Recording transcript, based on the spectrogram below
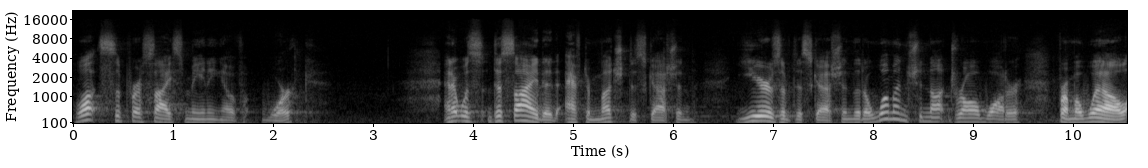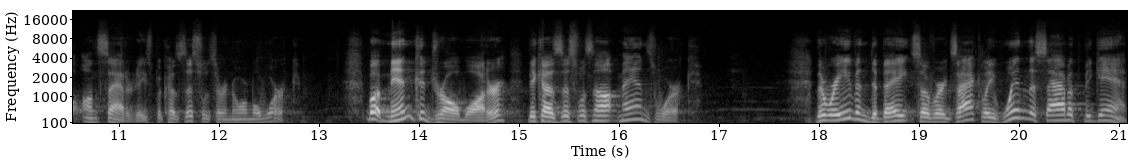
what's the precise meaning of work? And it was decided after much discussion, years of discussion, that a woman should not draw water from a well on Saturdays because this was her normal work. But men could draw water because this was not man's work. There were even debates over exactly when the Sabbath began.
